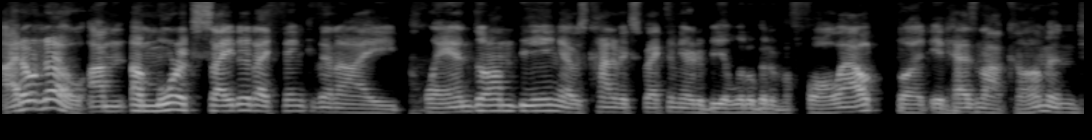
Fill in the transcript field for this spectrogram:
I don't know. I'm I'm more excited, I think, than I planned on being. I was kind of expecting there to be a little bit of a fallout, but it has not come. And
